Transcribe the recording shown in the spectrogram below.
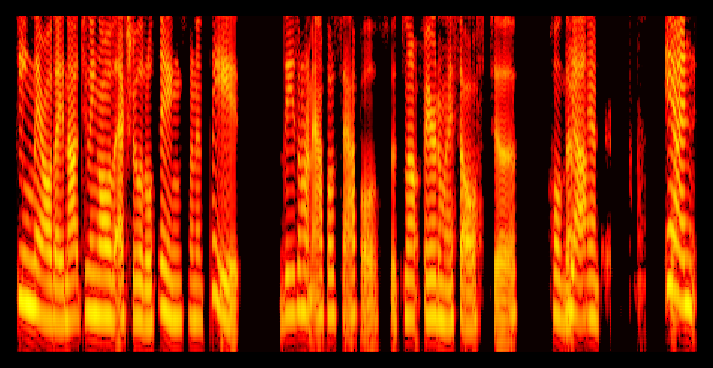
being there all day, not doing all the extra little things when it's, wait, these aren't apples to apples. It's not fair to myself to hold that Yeah. standard. Yeah. And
